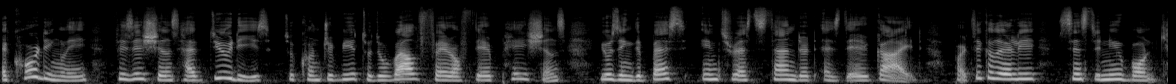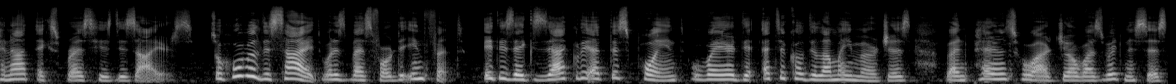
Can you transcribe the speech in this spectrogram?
Accordingly, physicians have duties to contribute to the welfare of their patients using the best interest standard as their guide, particularly since the newborn cannot express his desires. So, who will decide what is best for the infant? It is exactly at this point where the ethical dilemma emerges when parents who are Jehovah's Witnesses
